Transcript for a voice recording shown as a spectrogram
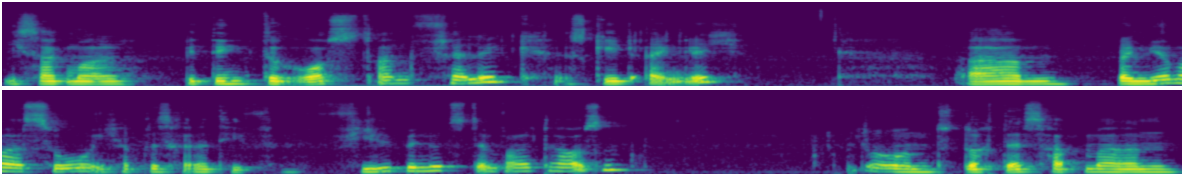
ich sag mal, bedingt rostanfällig. Es geht eigentlich. Ähm, bei mir war es so, ich habe das relativ viel benutzt im Wald draußen. Und durch das hat man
